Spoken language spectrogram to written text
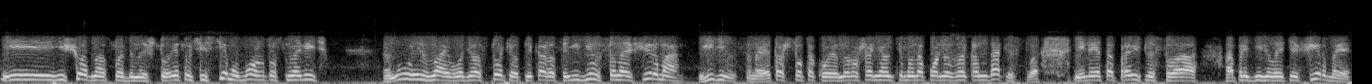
И еще одна особенность, что эту систему может установить ну, не знаю, в Владивостоке, вот мне кажется, единственная фирма, единственная, это что такое, нарушение антимонопольного законодательства? Или это правительство определило эти фирмы,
